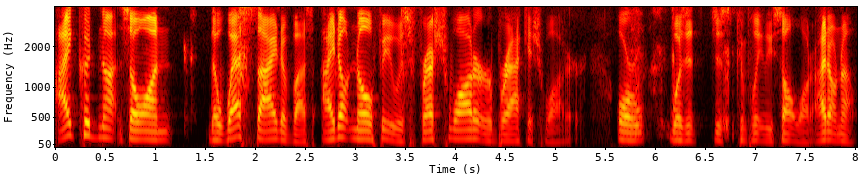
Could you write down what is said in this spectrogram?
I could not so on the west side of us, I don't know if it was fresh water or brackish water or was it just completely saltwater? I don't know.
